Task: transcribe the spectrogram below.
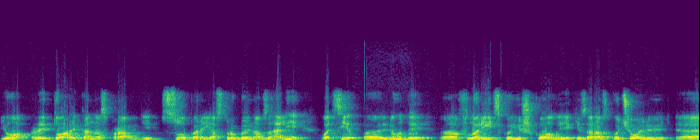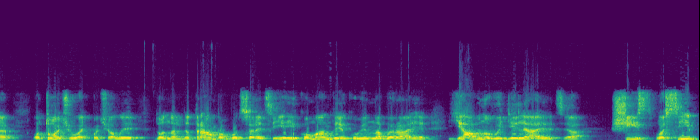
його риторика насправді супер яструбина. Взагалі, оці е, люди е, флоридської школи, які зараз очолюють, е, оточувати почали Дональда Трампа, бо серед цієї команди, яку він набирає, явно виділяються шість осіб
